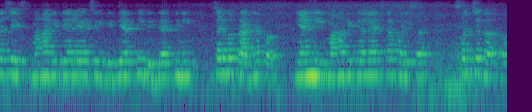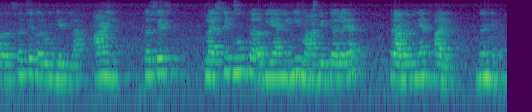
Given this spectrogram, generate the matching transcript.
तसेच महाविद्यालयातील विद्यार्थी विद्यार्थिनी सर्व प्राध्यापक यांनी महाविद्यालयाचा परिसर स्वच्छ क स्वच्छ करून घेतला आणि तसेच प्लास्टिकमुक्त अभियानही महाविद्यालयात राबविण्यात आले. धन्यवाद.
